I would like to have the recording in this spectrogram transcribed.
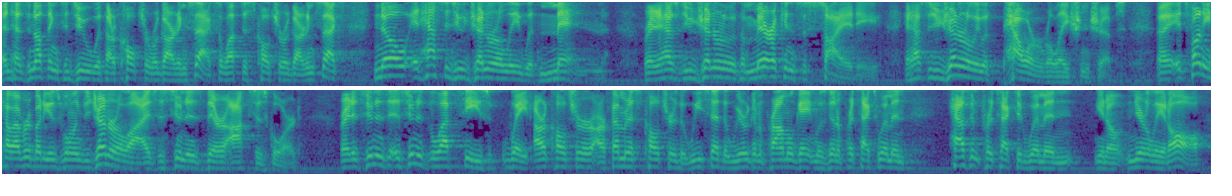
and has nothing to do with our culture regarding sex, a leftist culture regarding sex. No, it has to do generally with men. Right? It has to do generally with American society. It has to do generally with power relationships. Uh, it's funny how everybody is willing to generalize as soon as their ox is gored. Right? As soon as, as soon as the left sees, wait, our culture, our feminist culture that we said that we were going to promulgate and was going to protect women hasn't protected women, you know, nearly at all,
